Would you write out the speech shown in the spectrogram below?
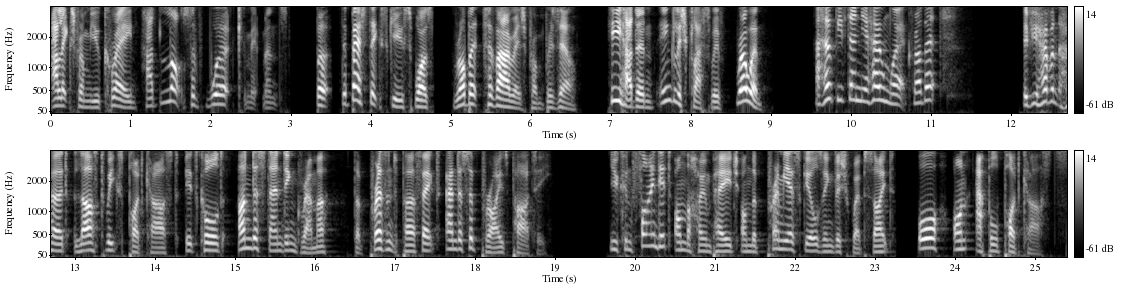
Alex from Ukraine had lots of work commitments. But the best excuse was Robert Tavares from Brazil. He had an English class with Rowan. I hope you've done your homework, Robert. If you haven't heard last week's podcast, it's called Understanding Grammar, the Present Perfect, and a Surprise Party. You can find it on the homepage on the Premier Skills English website or on Apple Podcasts.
